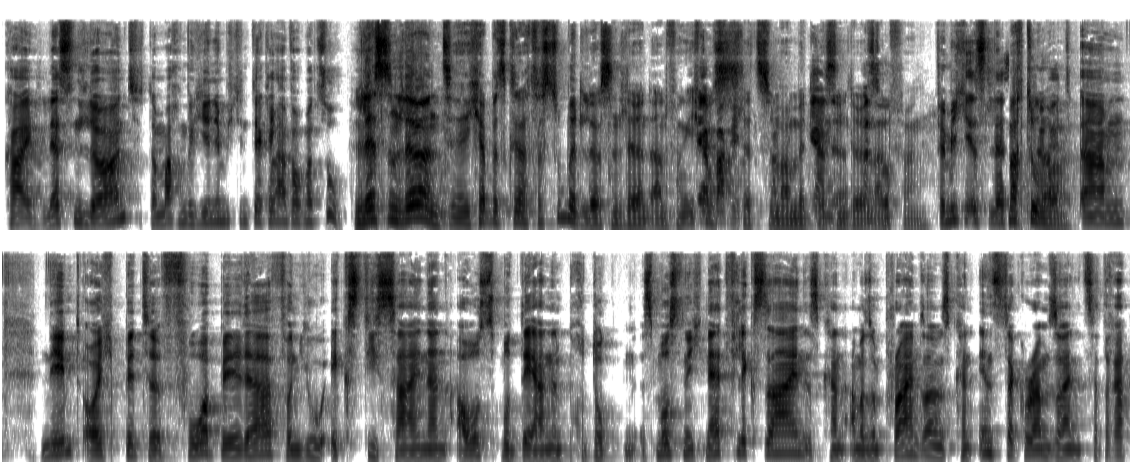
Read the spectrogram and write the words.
Kai, Lesson learned. Dann machen wir hier nämlich den Deckel einfach mal zu. Lesson learned. Ich habe jetzt gedacht, dass du mit Lesson learned anfangen. Ich ja, muss das letzte Mal mit gerne. Lesson learned also, anfangen. Für mich ist Lesson Mach learned ähm, nehmt euch bitte Vorbilder von UX-Designern aus modernen Produkten. Es muss nicht Netflix sein, es kann Amazon Prime sein, es kann Instagram sein, etc.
